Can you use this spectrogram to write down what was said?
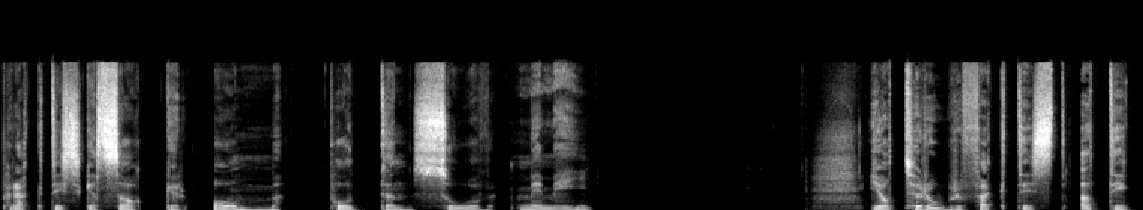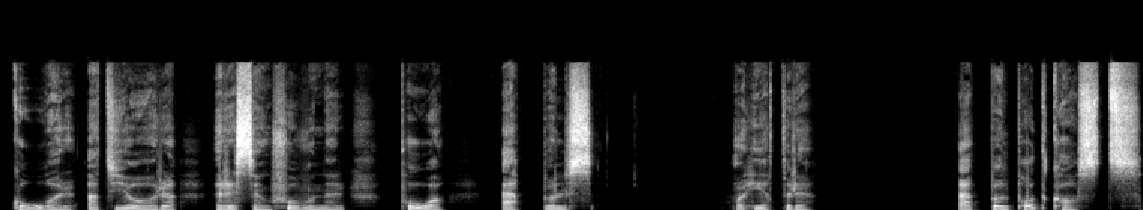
praktiska saker om podden Sov med mig. Jag tror faktiskt att det går att göra recensioner på Apples, vad heter det? Apple Podcasts.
